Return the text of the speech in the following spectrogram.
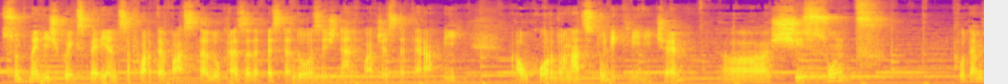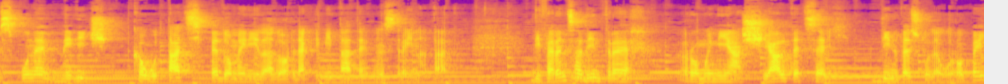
sunt medici cu experiență foarte vastă, lucrează de peste 20 de ani cu aceste terapii, au coordonat studii clinice uh, și sunt, putem spune, medici căutați pe domeniile lor de activitate în străinătate. Diferența dintre România și alte țări din vestul Europei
